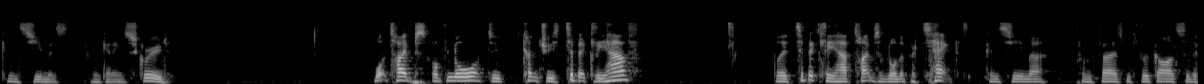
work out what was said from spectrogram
consumers from getting screwed. What types of law do countries typically have? Well, they typically have types of law that protect consumer from firms with regards to the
